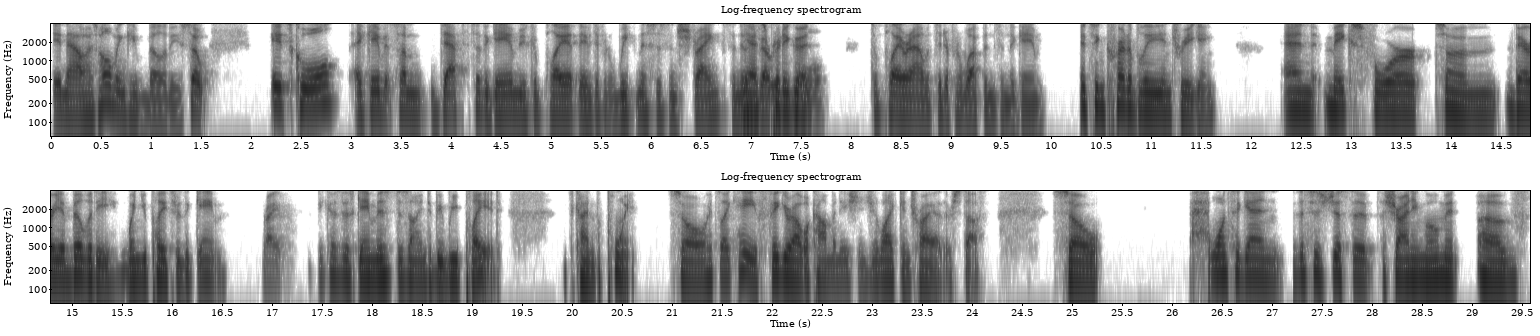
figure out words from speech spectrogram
it now has homing capabilities. So it's cool. It gave it some depth to the game. You could play it. They have different weaknesses and strengths, and it Yeah, it's very pretty good. cool to play around with the different weapons in the game. It's incredibly intriguing and makes for some variability when you play through the game, right? Because this game is designed to be replayed. It's kind of the point. So it's like, hey, figure out what combinations you like and try other stuff. So once again, this is just a, a shining moment of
